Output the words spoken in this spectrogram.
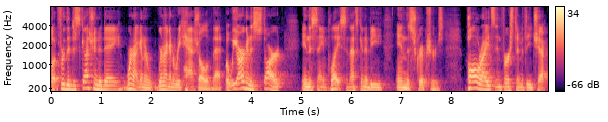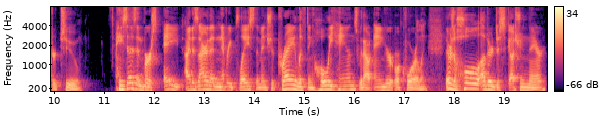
But for the discussion today, we're not gonna we're not gonna rehash all of that. But we are gonna start in the same place, and that's gonna be in the scriptures. Paul writes in 1 Timothy chapter 2, he says in verse 8, I desire that in every place the men should pray, lifting holy hands without anger or quarreling. There's a whole other discussion there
